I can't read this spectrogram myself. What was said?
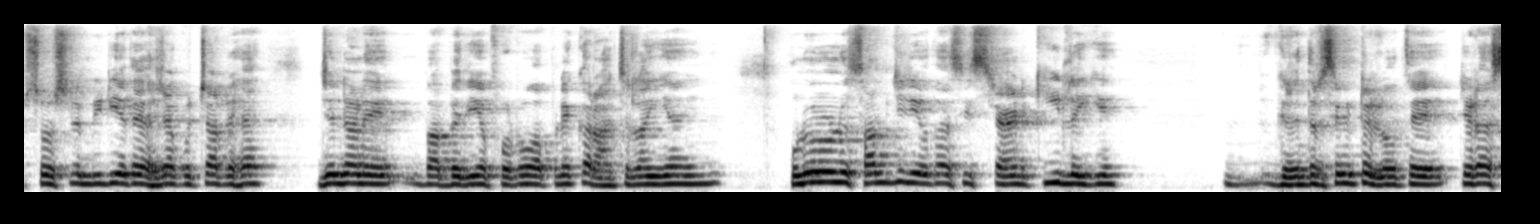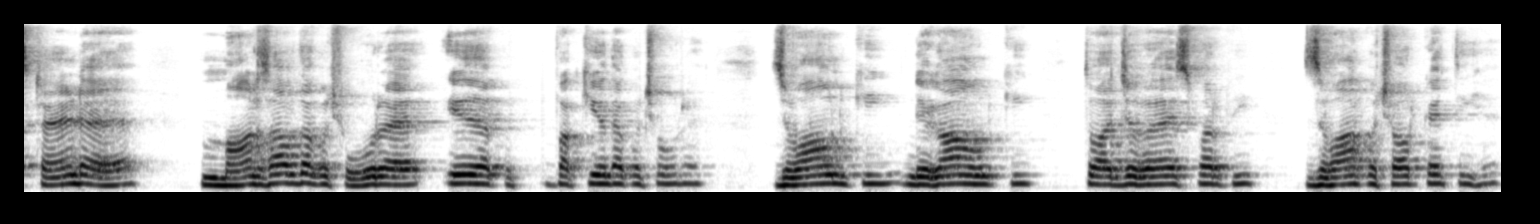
ਸੋਸ਼ਲ ਮੀਡੀਆ ਤੇ ਇਹੋ ਜਿਹਾ ਕੁਝ ਚੱਲ ਰਿਹਾ ਜਿਨ੍ਹਾਂ ਨੇ ਬਾਬੇ ਦੀਆਂ ਫੋਟੋ ਆਪਣੇ ਘਰਾਂ 'ਚ ਲਾਈਆਂ ਨੇ। ਹੁਣ ਉਹਨਾਂ ਨੂੰ ਸਮਝ ਨਹੀਂ ਆਉਂਦਾ ਅਸੀਂ ਸਟੈਂਡ ਕੀ ਲਈਏ। ਗਰਿੰਦਰ ਸਿੰਘ ਢਿੱਲੋਂ ਤੇ ਜਿਹੜਾ ਸਟੈਂਡ ਹੈ, ਮਾਨ ਸਾਹਿਬ ਦਾ ਕੁਝ ਹੋਰ ਹੈ, ਇਹਦਾ ਬਾਕੀਆਂ ਦਾ ਕੁਝ ਹੋਰ ਹੈ। ਜਵਾਂ ਉਨਕੀ ਨਿਗਾਹ ਉਨਕੀ तो अजब है इस पर ਵੀ जबान कुछ ਹੋਰ कहती ਹੈ,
